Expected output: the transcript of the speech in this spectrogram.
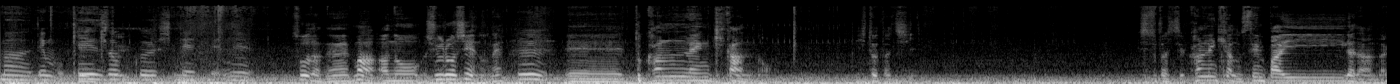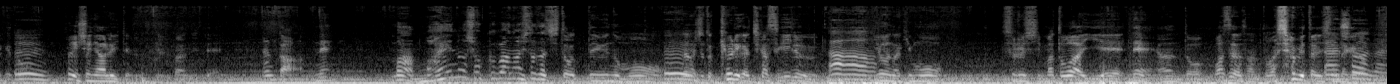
まあでも継続しててね。そうだね。まああの就労支援のねうん。えーっと関連機関の人たち人たち関連機関の先輩方なんだけど、うん。と一緒に歩いてるっていう感じで。なんかねまあ前の職場の人たちとっていうのも、うん。なんかちょっと距離が近すぎるような気もするしまあとはいえねあのと早稲田さんとは喋ったりしてるんだけど。あそうだね。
